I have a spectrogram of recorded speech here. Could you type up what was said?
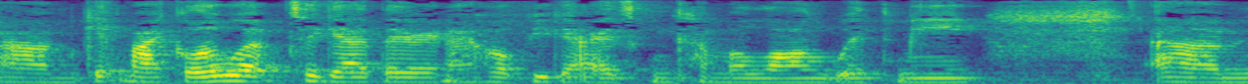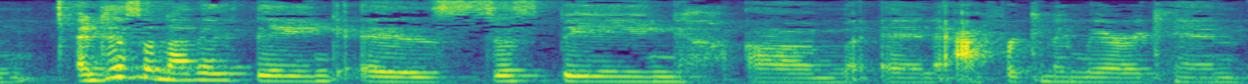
um, get my glow up together and I hope you guys can come along with me. Um, and just another thing is just being um, an African-American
